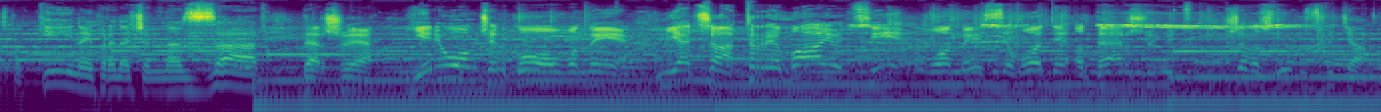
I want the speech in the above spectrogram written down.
Спокійна і передача назад. Держи Єрьомченко. Вони м'яча тримають і вони сьогодні одержують дуже важливу звитягу.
